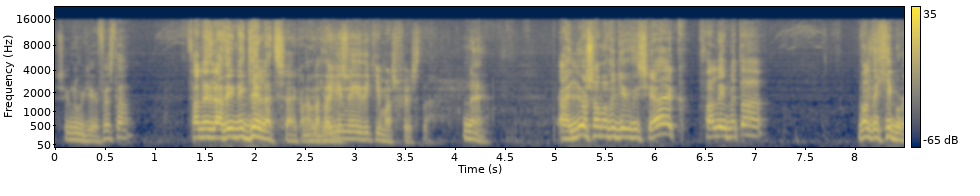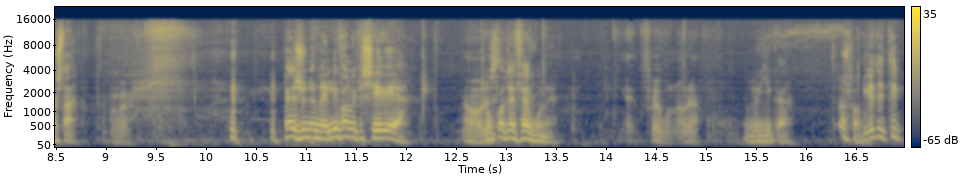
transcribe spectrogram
συγγνώμη κύριε Φέστα. Θα είναι δηλαδή είναι γκέλα της ΑΕΚ. άμα Αλλά θα κερδίσει. γίνει η δική μας φέστα. Ναι. Αλλιώς, άμα δεν κερδίσει η ΑΕΚ, θα λέει μετά. Βάλτε χ μπροστά. Παίζουν με Λίβανο και Συρία. Α, ορίστε. Οπότε φεύγουν. Ε, Φεύγουν, ωραία. Λογικά. Τέλος πάντων. Γιατί τι,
